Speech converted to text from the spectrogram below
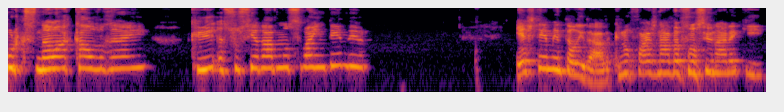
porque senão há caldo rei que a sociedade não se vai entender. Esta é a mentalidade que não faz nada funcionar aqui.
